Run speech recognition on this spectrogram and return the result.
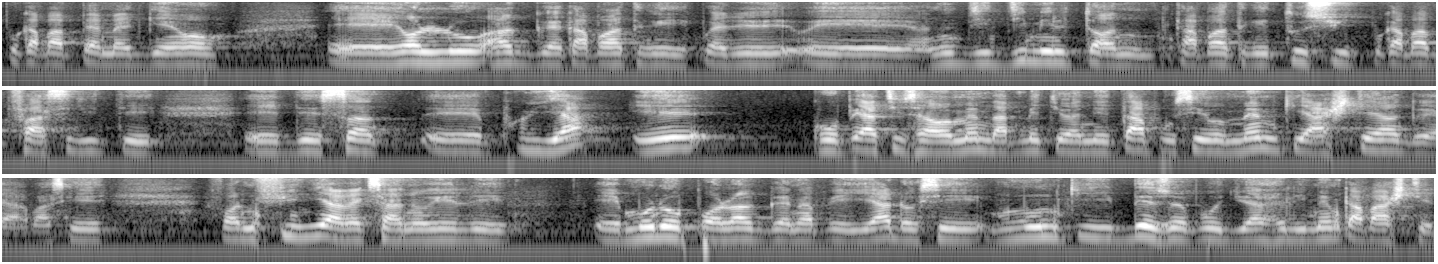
pour capable permettre de et on lot en grès qui a entré près de nous dit 10 000 tonnes qui a entré tout de suite pour capable faciliter et descendre prix et coopérative ça mis en état pour c'est eux-mêmes qui achetaient en grès parce que faut finir avec ça nous les et monopole en dans le pays donc c'est les gens qui besoin de produits c'est lui-même qui va acheter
